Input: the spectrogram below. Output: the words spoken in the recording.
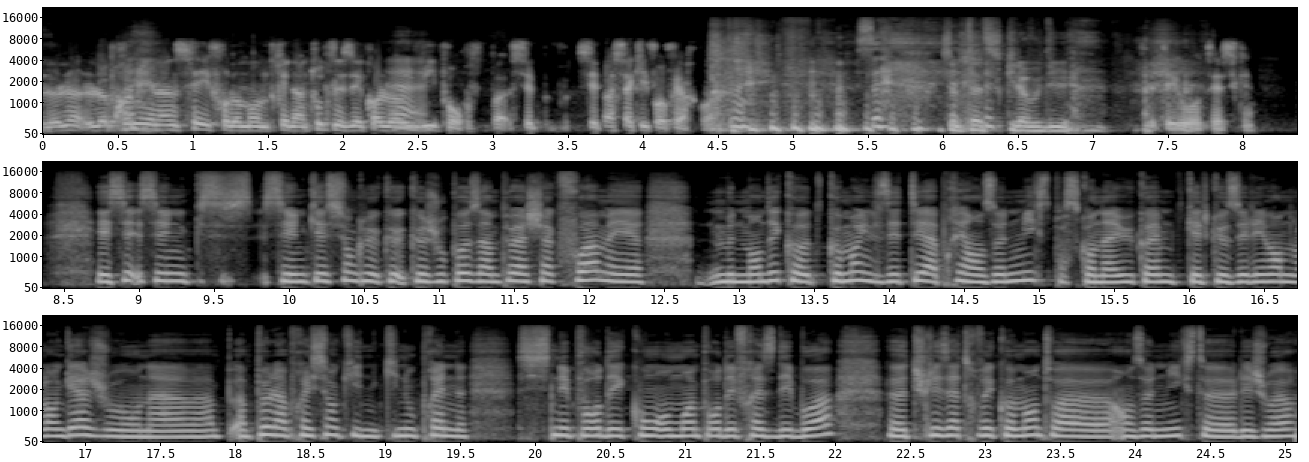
Le, premier lancer, il faut le montrer dans toutes les écoles de rugby. Pour, c'est pas ça qu'il faut faire, quoi. c'est peut-être ce qu'il a voulu. C'était grotesque. Et c'est une, une question que, que, je vous pose un peu à chaque fois, mais me demander comment ils étaient après en zone mixte, parce qu'on a eu quand même quelques éléments de langage où on a un, peu l'impression qu'ils nous prennent, si ce n'est pour des cons, au moins pour des fraises des bois. Euh, tu les as trouvés comment, toi, en zone mixte, euh, les joueurs?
